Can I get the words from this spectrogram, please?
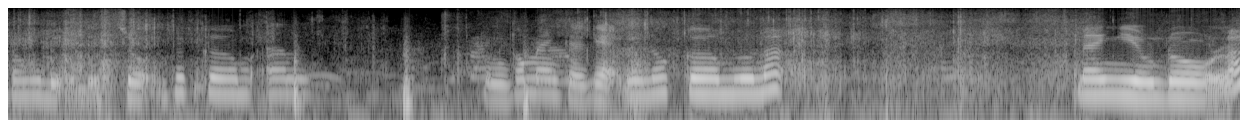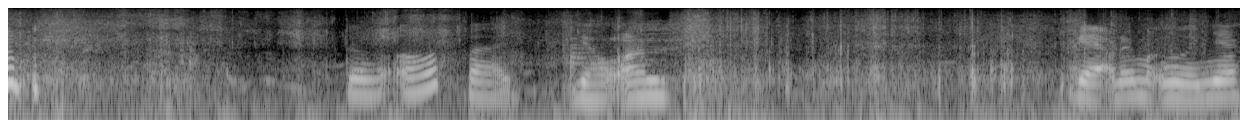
rong biển để trộn với cơm ăn. Mình có mang cả gạo đi nấu cơm luôn á. Đây nhiều đồ lắm. Tương ớt và dầu ăn. Gạo đây mọi người nha.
